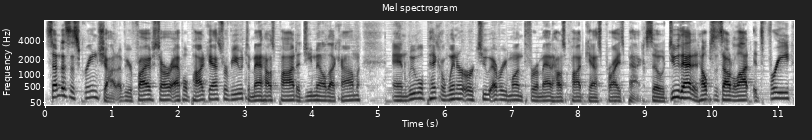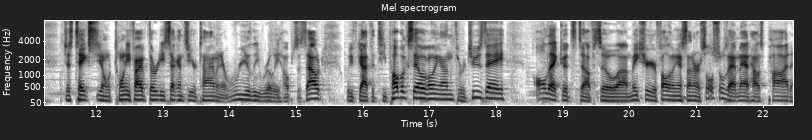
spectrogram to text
send us a screenshot of your five star Apple podcast review to madhousepod at gmail.com. And we will pick a winner or two every month for a Madhouse Podcast prize pack. So do that. It helps us out a lot. It's free. Just takes, you know, 25, 30 seconds of your time, and it really, really helps us out. We've got the TeePublic sale going on through Tuesday, all that good stuff. So uh, make sure you're following us on our socials at Madhouse Pod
